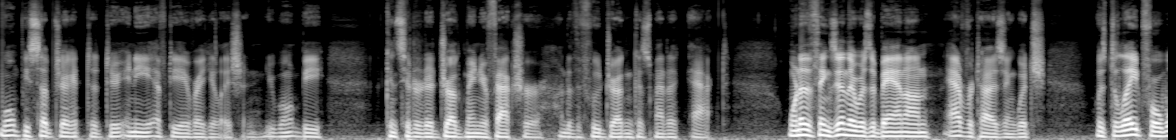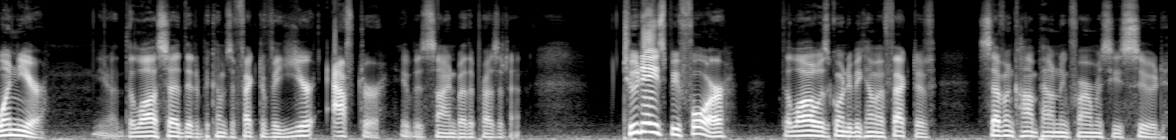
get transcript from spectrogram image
won't be subject to, to any FDA regulation. You won't be considered a drug manufacturer under the Food, Drug, and Cosmetic Act. One of the things in there was a ban on advertising, which was delayed for one year. You know, the law said that it becomes effective a year after it was signed by the president. Two days before the law was going to become effective, seven compounding pharmacies sued.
